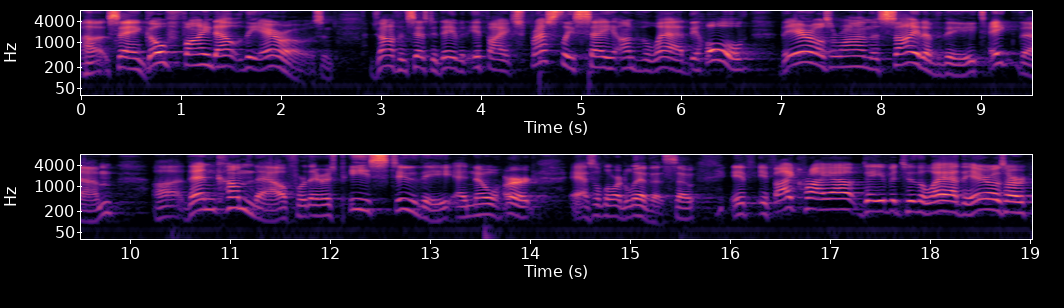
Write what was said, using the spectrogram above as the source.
uh, saying, Go find out the arrows. And Jonathan says to David, If I expressly say unto the lad, Behold, the arrows are on the side of thee, take them. Uh, then come thou, for there is peace to thee, and no hurt, as the Lord liveth. So if, if I cry out, David, to the lad, the arrows are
